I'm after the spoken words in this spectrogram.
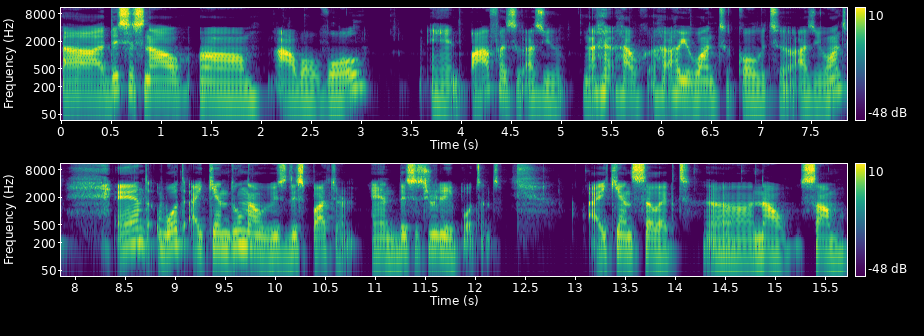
uh, this is now um, our wall and path as, as you how, how you want to call it uh, as you want. And what I can do now with this pattern and this is really important I can select uh, now some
